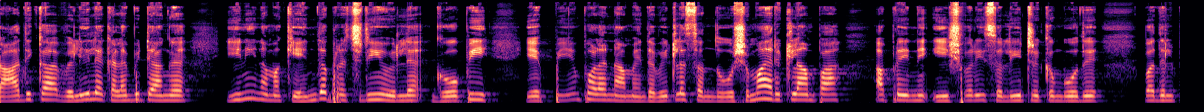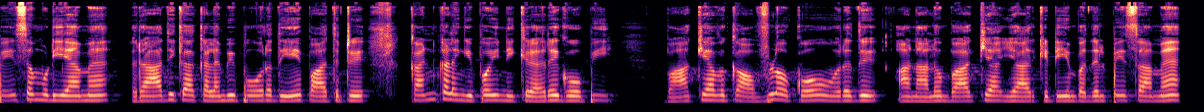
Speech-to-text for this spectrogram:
ராதிகா வெளியில் கிளம்பிட்டாங்க. இனி நமக்கு எந்த பிரச்சனையும் இல்லை. கோபி எப்பயும் போல் நாம் இந்த வீட்டில் சந்தோஷமாக இருக்கலாம்ப்பா அப்படின்னு ஈஸ்வரி சொல்லிட்டு இருக்கும்போது பதில் பேச முடியாமல் ராதிகா கிளம்பி போகிறதையே பார்த்துட்டு கண் கலங்கி போய் நிற்கிறாரு கோபி. பாக்கியாவுக்கு அவ்வளோ கோவம் வருது. ஆனாலும் பாக்கியா யார்கிட்டேயும் பதில் பேசாமல்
